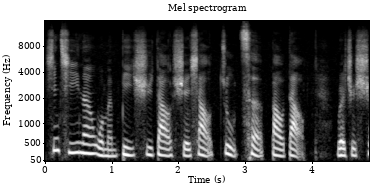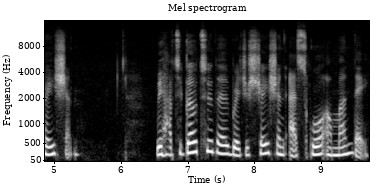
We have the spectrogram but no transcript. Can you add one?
星期一呢，我们必须到学校注册报到。registration. We have to go to the registration at school on Monday.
